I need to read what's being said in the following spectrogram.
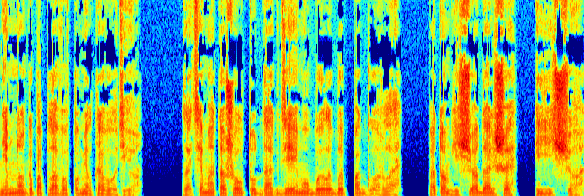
немного поплавав по мелководью. Затем отошел туда, где ему было бы по горло, потом еще дальше и еще.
